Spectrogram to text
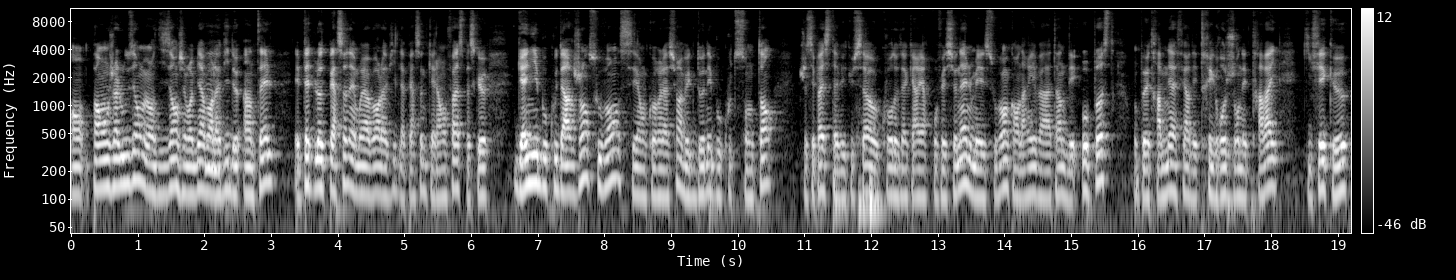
en, pas en jalousant, mais en se disant j'aimerais bien avoir mm. la vie de un tel et peut-être l'autre personne aimerait avoir la vie de la personne qu'elle a en face parce que gagner beaucoup d'argent, souvent, c'est en corrélation avec donner beaucoup de son temps. Je ne sais pas si tu as vécu ça au cours de ta carrière professionnelle, mais souvent, quand on arrive à atteindre des hauts postes, on peut être amené à faire des très grosses journées de travail qui fait que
